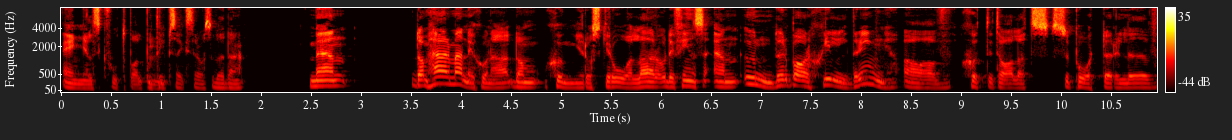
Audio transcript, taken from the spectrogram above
engelsk fotboll på Tipsextra och så vidare. Men de här människorna, de sjunger och skrålar och det finns en underbar skildring av 70-talets supporterliv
